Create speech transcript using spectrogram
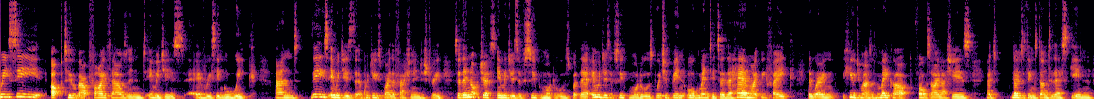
We see up to about 5,000 images every single week, and these images that are produced by the fashion industry, so they're not just images of supermodels, but they're images of supermodels which have been augmented. So the hair might be fake, they're wearing huge amounts of makeup, false eyelashes, had loads of things done to their skin.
